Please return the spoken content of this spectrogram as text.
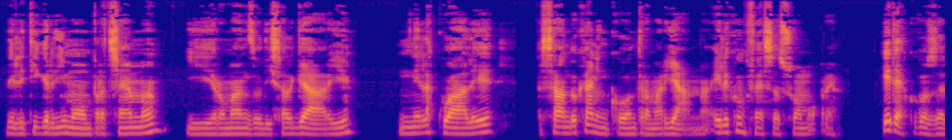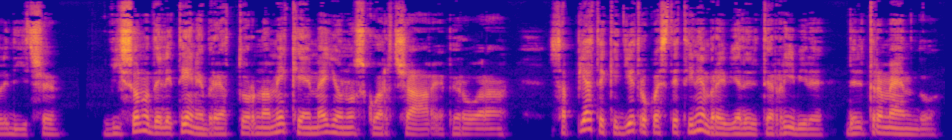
delle Tigre di Monpracem, il romanzo di Salgari, nella quale Sandokan incontra Marianna e le confessa il suo amore. Ed ecco cosa le dice. Vi sono delle tenebre attorno a me che è meglio non squarciare per ora. Sappiate che dietro queste tenebre vi è del terribile, del tremendo,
